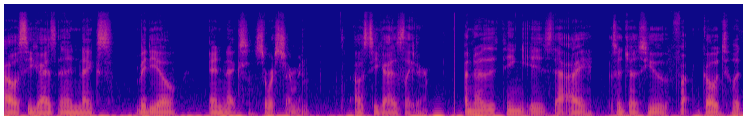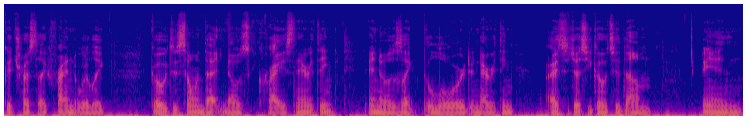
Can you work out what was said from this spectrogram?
I will see you guys in the next video and next short sermon. I'll see you guys later. Another thing is that I suggest you f- go to like a trusted like friend or like go to someone that knows Christ and everything and knows like the Lord and everything. I suggest you go to them and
